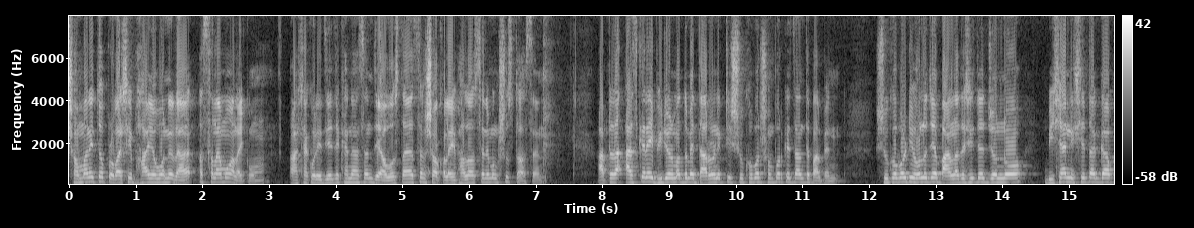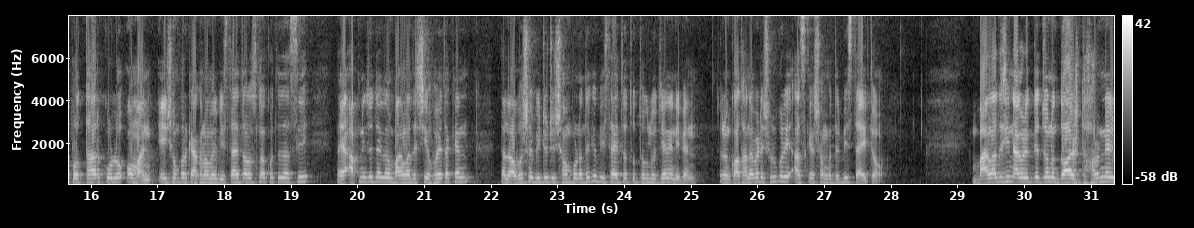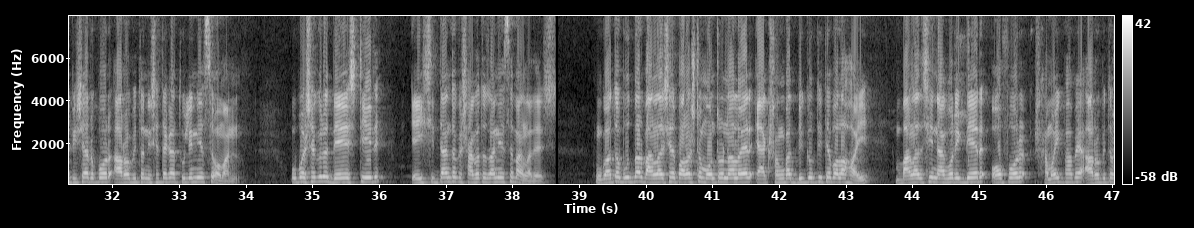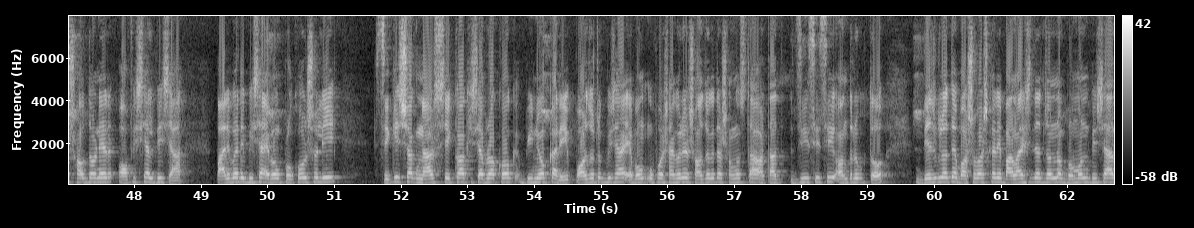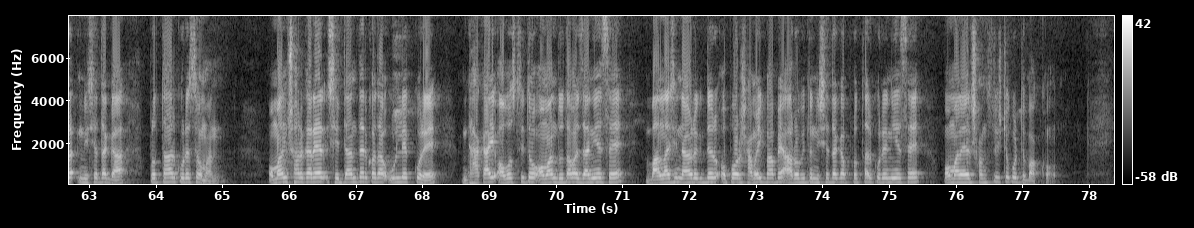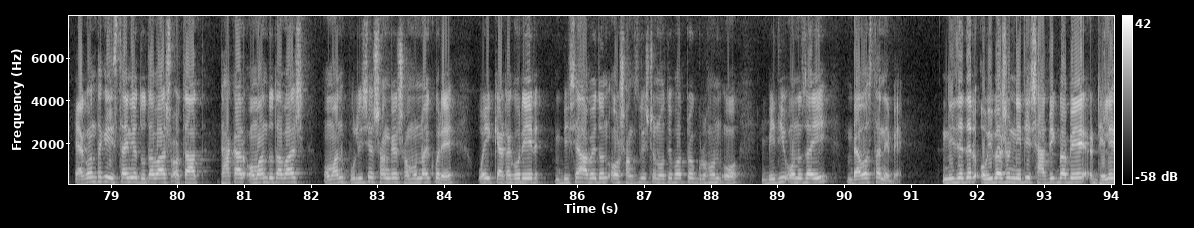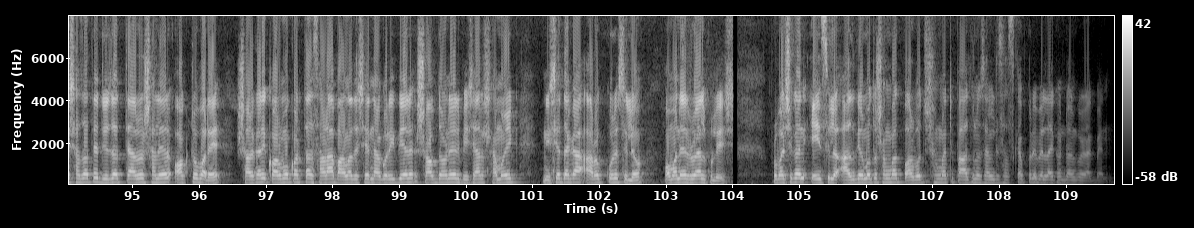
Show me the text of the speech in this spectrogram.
সম্মানিত প্রবাসী ভাই বোনেরা, আসসালামু আলাইকুম। আশা করি যে যেখানে আছেন, যে অবস্থায় আছেন, সকলেই ভালো আছেন এবং সুস্থ আছেন। আপনারা আজকের এই ভিডিওর মাধ্যমে দারুণ একটি সুখবর সম্পর্কে জানতে পারবেন। সুখবরটি হলো যে বাংলাদেশিদের জন্য ভিসা নিষেধাজ্ঞা প্রত্যাহার করল ওমান। এই সম্পর্কে এখন আমি বিস্তারিত আলোচনা করতে যাচ্ছি। তাই আপনি যদি একজন বাংলাদেশি হয়ে থাকেন, তাহলে অবশ্যই ভিডিওটি সম্পূর্ণ দেখে বিস্তারিত তথ্যগুলো জেনে নেবেন। চলুন কথা না বেড়ে শুরু করি আজকের সংবাদের বিস্তারিত। বাংলাদেশি নাগরিকদের জন্য দশ ধরনের ভিসার উপর আরোপিত নিষেধাজ্ঞা তুলে নিয়েছে ওমান। উপসাগরীয় দেশটির এই সিদ্ধান্তকে স্বাগত জানিয়েছে বাংলাদেশ। গত বুধবার বাংলাদেশের পররাষ্ট্র মন্ত্রণালয়ের এক সংবাদ বিজ্ঞপ্তিতে বলা হয়, বাংলাদেশি নাগরিকদের ওপর সাময়িকভাবে আরোপিত সব ধরনের অফিসিয়াল ভিসা, পারিবারিক ভিসা এবং প্রকৌশলী চিকিৎসক, নার্স, শিক্ষক, হিসাবরক্ষক, বিনিয়োগকারী, পর্যটক ভিসা এবং উপসাগরীয় সহযোগিতা সংস্থা অর্থাৎ জিসিসি অন্তর্ভুক্ত দেশগুলোতে বসবাসকারী বাংলাদেশিদের জন্য ভ্রমণ ভিসার নিষেধাজ্ঞা প্রত্যাহার করেছে ওমান। ওমান সরকারের সিদ্ধান্তের কথা উল্লেখ করে ঢাকায় অবস্থিত ওমান দূতাবাস জানিয়েছে, বাংলাদেশি নাগরিকদের ওপর সাময়িকভাবে আরোপিত নিষেধাজ্ঞা প্রত্যাহার করে নিয়েছে ওমানের সংশ্লিষ্ট কর্তৃপক্ষ। এখন থেকে স্থানীয় দূতাবাস অর্থাৎ ঢাকার ওমান দূতাবাস, ওমান পুলিশের সঙ্গে সমন্বয় করে ওই ক্যাটাগরির ভিসা আবেদন ও সংশ্লিষ্ট নথিপত্র গ্রহণ ও বিধি অনুযায়ী ব্যবস্থা নেবে। নিজেদের অভিবাসন নীতি সার্বিকভাবে ঢেলে সাজাতে দু হাজার তেরো সালের অক্টোবরে সরকারি কর্মকর্তা ছাড়া বাংলাদেশের নাগরিকদের সব ধরনের ভিসার সাময়িক নিষেধাজ্ঞা আরোপ করেছিল ওমানের রয়্যাল পুলিশ। প্রবাসীগণ, এই ছিল আজকের মতো সংবাদ। পরবর্তী সংবাদটি পাওয়ার জন্য চ্যানেলটি সাবস্ক্রাইব করে বেল আইকনটা অন করে রাখবেন।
